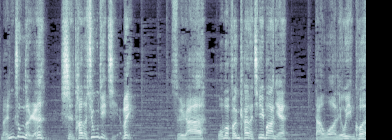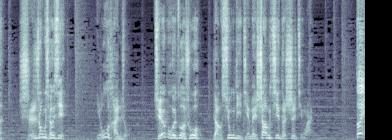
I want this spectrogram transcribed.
门中的人是他的兄弟姐妹。虽然我们分开了七八年，但我刘应坤始终相信，牛坛主绝不会做出让兄弟姐妹伤心的事情来。对，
